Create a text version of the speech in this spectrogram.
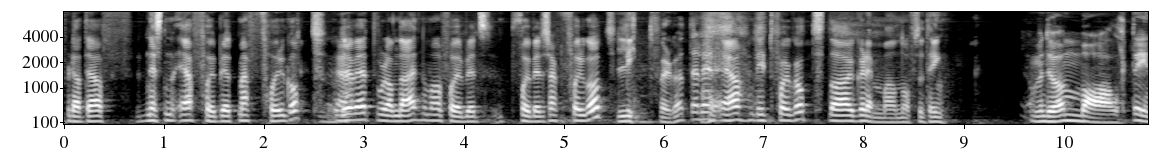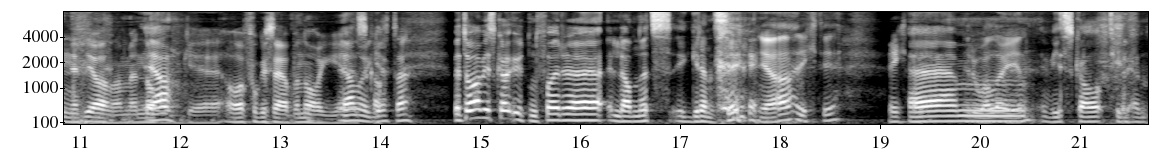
Fordi at jeg har nesten Jeg har forberedt meg for godt. Og Dere vet hvordan det er når man forbereder, forbereder seg for godt. Litt for godt, eller? Ja, litt for godt. Da glemmer man ofte ting. Men du har malt det inn i et hjørne med Ja. Og fokuserer på Ja, Norge. Vet du hva, vi skal utenfor eh, landets grenser. Ja, riktig. Riktig. Um, Roald Øyen. Vi skal til en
